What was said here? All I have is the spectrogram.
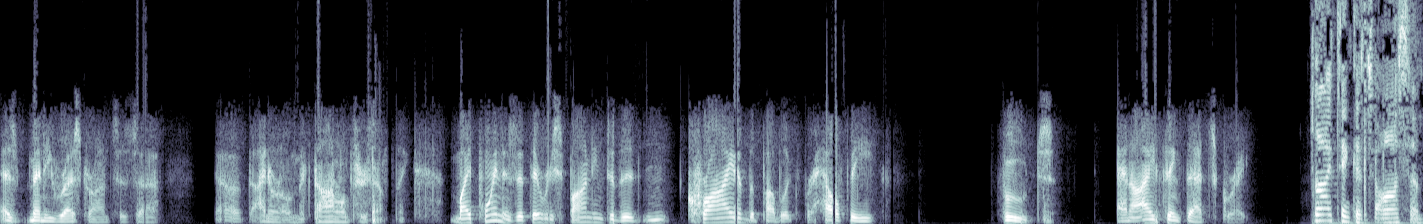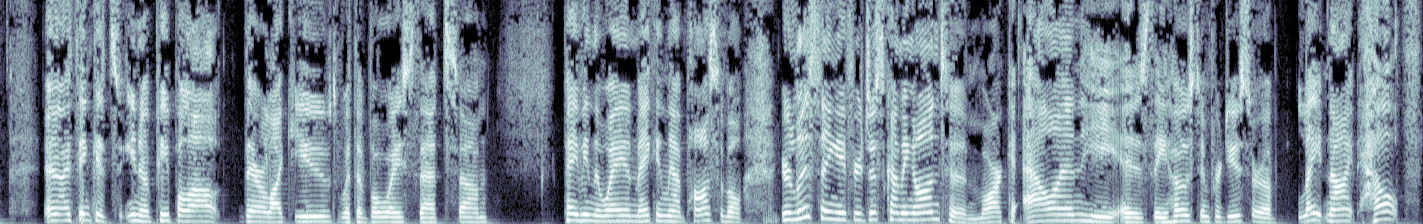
as many restaurants as uh, uh, I don't know McDonald's or something. My point is that they're responding to the cry of the public for healthy foods, and I think that's great. I think it's awesome. And I think it's, you know, people out there like you with a voice that's um, paving the way and making that possible. You're listening, if you're just coming on, to Mark Alyn. He is the host and producer of Late Night Health.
